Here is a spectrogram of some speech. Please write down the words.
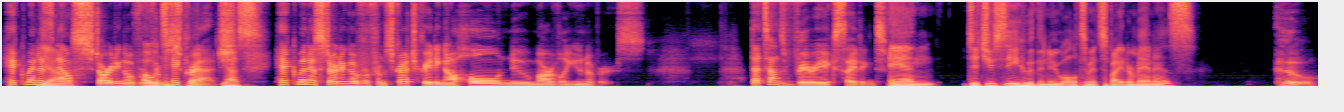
Hickman is Yeah. now starting over Oh, from scratch. Yes. Hickman is starting over from scratch, creating a whole new Marvel universe. That sounds very exciting to me. And did you see who the new Ultimate Spider-Man is? Who?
